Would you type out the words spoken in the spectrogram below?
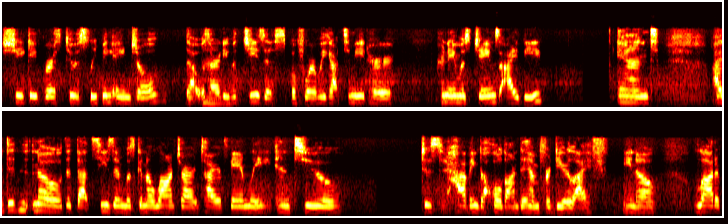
she gave birth to a sleeping angel that was mm. already with Jesus before we got to meet her. Her name was James Ivy. And I didn't know that that season was going to launch our entire family into just having to hold on to him for dear life. You know, a lot of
